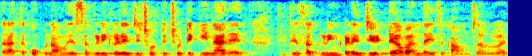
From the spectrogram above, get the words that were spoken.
तर आता कोकणामध्ये सगळीकडे जे छोटे छोटे किनारे आहेत तिथे सगळीकडे जेट्या बांधायचं काम चालू आहे.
